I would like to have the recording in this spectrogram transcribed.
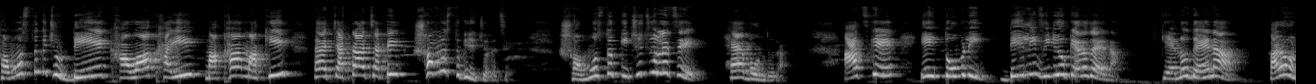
সমস্ত কিছু ডে খাওয়া, খাই, মাখা, মাখি হ্যাঁ চাটা চাটি সমস্ত কিছু চলেছে। সমস্ত কিছু চলেছে। হ্যাঁ বন্ধুরা, আজকে এই তবলি ডেলি ভিডিও কেন দেয় না? কেন দেয় না? কারণ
